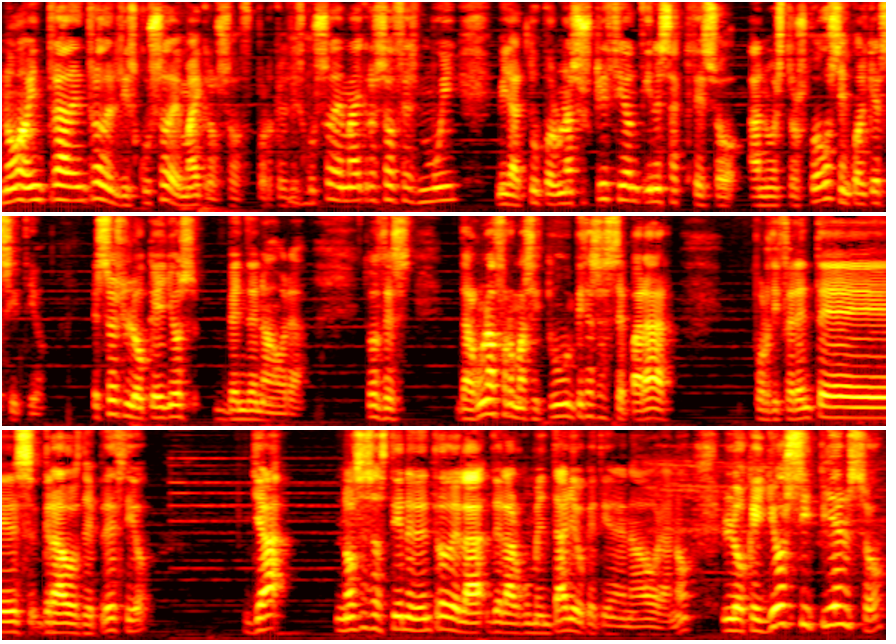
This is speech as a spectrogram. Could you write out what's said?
no entra dentro del discurso de Microsoft, porque el discurso de Microsoft es muy, mira, tú por una suscripción tienes acceso a nuestros juegos en cualquier sitio. Eso es lo que ellos venden ahora. Entonces, de alguna forma, si tú empiezas a separar por diferentes grados de precio, ya no se sostiene dentro de la- del argumentario que tienen ahora, ¿no? Lo que yo sí pienso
